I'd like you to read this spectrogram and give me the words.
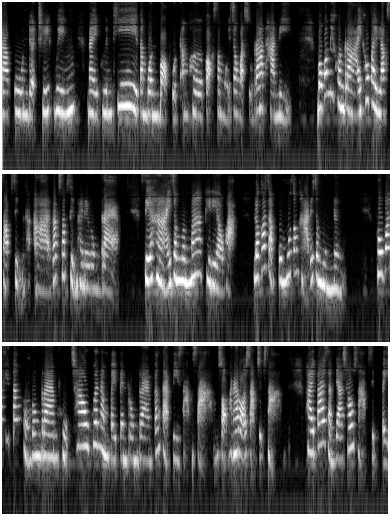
รากูลเดอะทริกวิงในพื้นที่ตำบลบ่อขุดอำเภอเกาะสมุยจังหวัดสุราษฎร์ธานีบอกว่ามีคนร้ายเข้าไปลักทรัพย์สินลักทรัพย์สินภายในโรงแรมเสียหายจำนวนมากทีเดียวค่ะ แล้วก็จับกลุ่มผู้ต้องหาได้จำนวนหนึ่ง พบว่าที่ตั้งของโรงแรมถูกเช่าเพื่อนำไปเป็นโรงแรมตั้งแต่ปี 33 2533 ภายใต้สัญญาเช่า 30 ปี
